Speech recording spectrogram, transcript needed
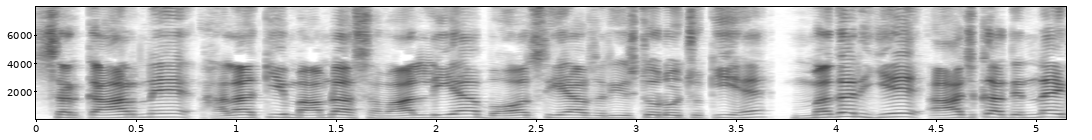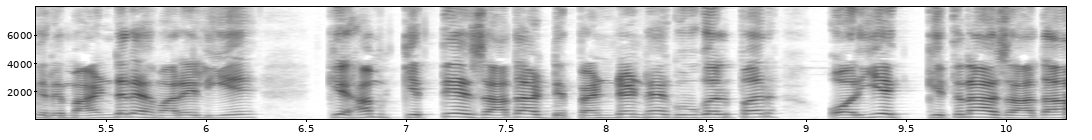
सरकार ने हालाँकि मामला संभाल लिया, बहुत सी ऐप्स रिस्टोर हो चुकी हैं, मगर ये आज का दिन ना एक रिमाइंडर है हमारे लिए कि हम कितने ज़्यादा डिपेंडेंट हैं गूगल पर और ये कितना ज़्यादा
